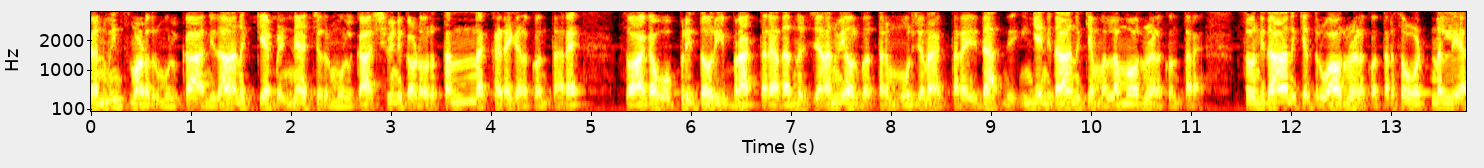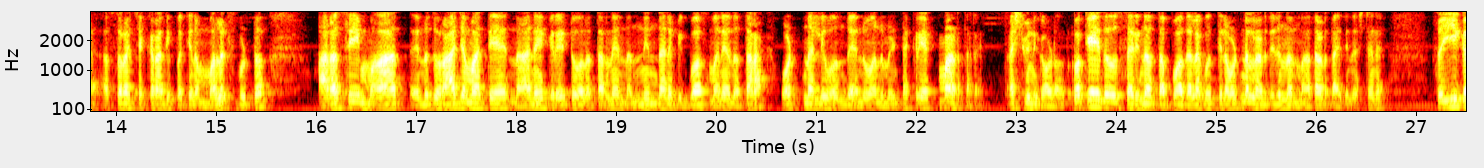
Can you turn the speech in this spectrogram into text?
ಕನ್ವಿನ್ಸ್ ಮಾಡೋದ್ರ ಮೂಲಕ, ನಿಧಾನಕ್ಕೆ ಬೆಣ್ಣೆ ಹಚ್ಚೋದ್ರ ಮೂಲಕ ಅಶ್ವಿನಿ ಗೌಡ ಅವರು ತನ್ನ ಕಡೆ ಗೆಳ್ಕೊಂತಾರೆ ಸೊ ಆಗ ಒಬ್ಬರಿದ್ದವ್ರು ಇಬ್ಬರಾಗ್ತಾರೆ ಅದಾದ್ಮೇಲೆ ಜಾನ್ವಿ ಅವ್ರು ಬರ್ತಾರೆ, ಮೂರು ಜನ ಆಗ್ತಾರೆ. ಇದ, ಹಿಂಗೆ ನಿಧಾನಕ್ಕೆ ಮಲ್ಲಮ್ಮ ಅವ್ರನ್ನು ಎಳ್ಕೊಂತಾರೆ. ಸೊ ನಿಧಾನಕ್ಕೆ ಧ್ರುವ ಅವ್ರನ್ನು ಎಳ್ಕೊಂತಾರೆ. ಸೊ ಒಟ್ಟಿನಲ್ಲಿ ಅಸುರ ಚಕ್ರಾಧಿಪತಿನ ಮಲಗಿಸ್ಬಿಟ್ಟು ಅರಸಿ ಮಾತ್ ಏನದು ರಾಜಮಾತೆ ನಾನೇ ಗ್ರೇಟು ಅನ್ನೋ ತರನೇ ನನ್ನಿಂದಾನೇ ಬಿಗ್ ಬಾಸ್ ಮನೆ ಅನ್ನೋ ತರ ಒಟ್ಟಿನಲ್ಲಿ ಒಂದು ಎನ್ವೈರನ್ಮೆಂಟ್ ಕ್ರಿಯೇಟ್ ಮಾಡ್ತಾರೆ ಅಶ್ವಿನಿ ಗೌಡ ಅವರು. ಓಕೆ ಇದು ಸರಿನಾ ತಪ್ಪು ಅದೆಲ್ಲ ಗೊತ್ತಿಲ್ಲ. ಒಟ್ನಲ್ಲಿ ನಡೆದಿದ್ದು ನಾನು ಮಾತಾಡ್ತಾ ಇದ್ದೀನಿ ಅಷ್ಟೇ ಸೊ ಈಗ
